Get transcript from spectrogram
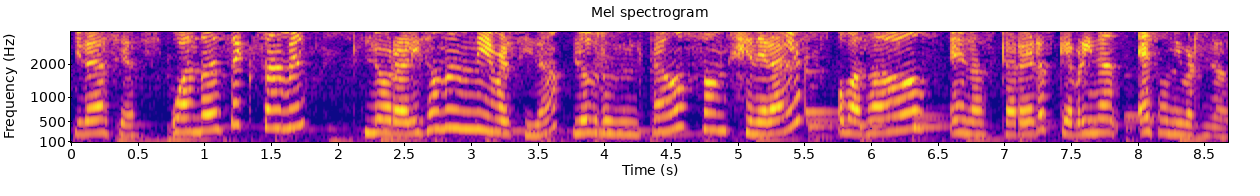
Gracias. Cuando este examen lo realiza una universidad, ¿los resultados son generales o basados en las carreras que brindan esa universidad?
